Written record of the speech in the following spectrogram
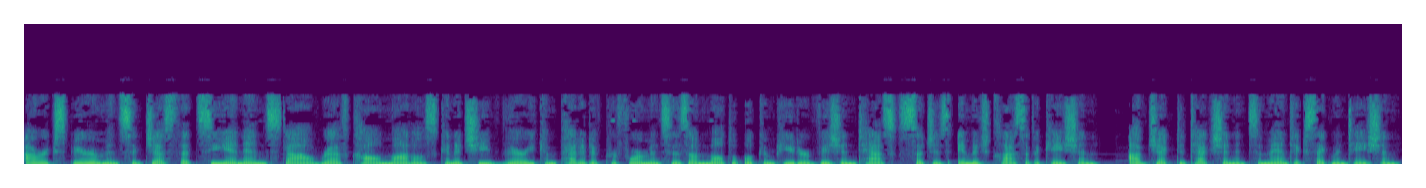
Our experiments suggest that CNN style RevCol models can achieve very competitive performances on multiple computer vision tasks such as image classification, object detection, and semantic segmentation,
